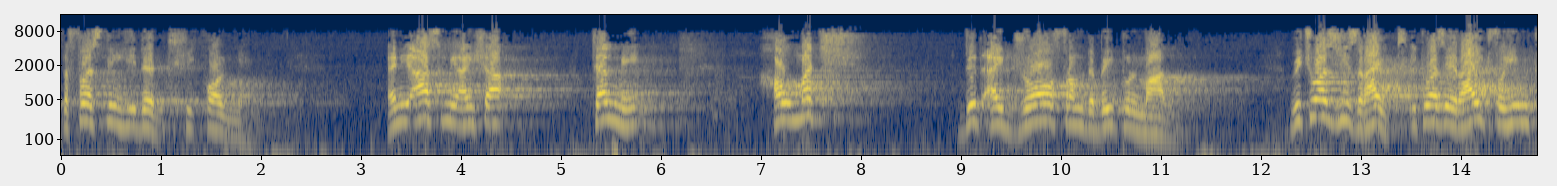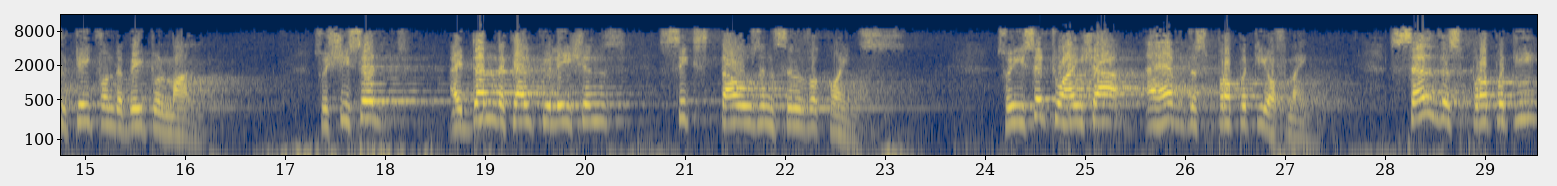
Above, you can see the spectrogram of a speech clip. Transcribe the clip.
the first thing he did, he called me. And he asked me, Aisha, tell me, how much did I draw from the Baytul Mal? Which was his right. It was a right for him to take from the Baytul Mal. So she said, I done the calculations 6,000 silver coins. So he said to Aisha, I have this property of mine. Sell this property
